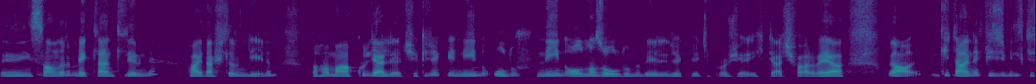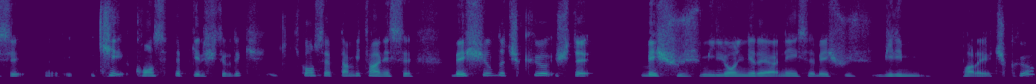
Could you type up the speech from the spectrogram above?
insanların beklentilerini paydaşların diyelim daha makul yerlere çekecek ve neyin olur, neyin olmaz olduğunu belirleyecek belki projeye ihtiyaç var veya ya iki tane fizibilitesi iki konsept geliştirdik. İki konseptten bir tanesi 5 yılda çıkıyor. işte 500 milyon liraya neyse 500 birim paraya çıkıyor.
